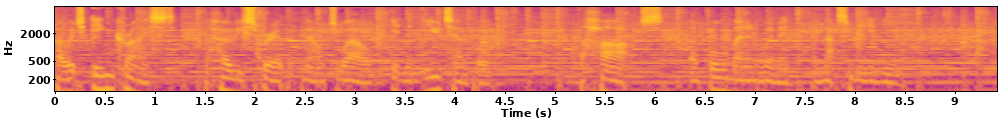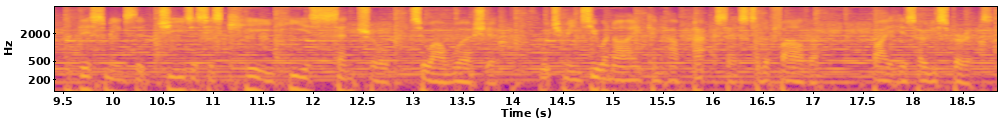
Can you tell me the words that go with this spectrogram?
by which in Christ the Holy Spirit would now dwell in the new temple, the hearts of all men and women, and that's me and you. This means that Jesus is key, He is central to our worship, which means you and I can have access to the Father by His Holy Spirit.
